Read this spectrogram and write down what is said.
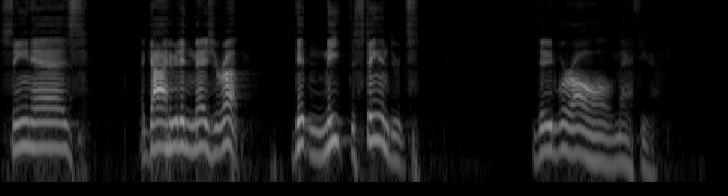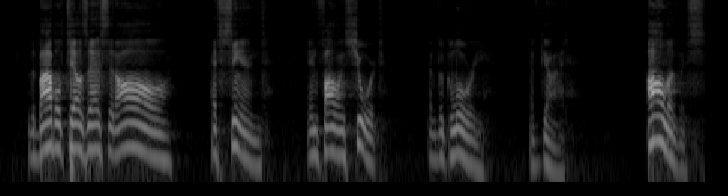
seen as a guy who didn't measure up, didn't meet the standards Dude, we're all Matthew. The Bible tells us that all have sinned and fallen short of the glory of God. All of us.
